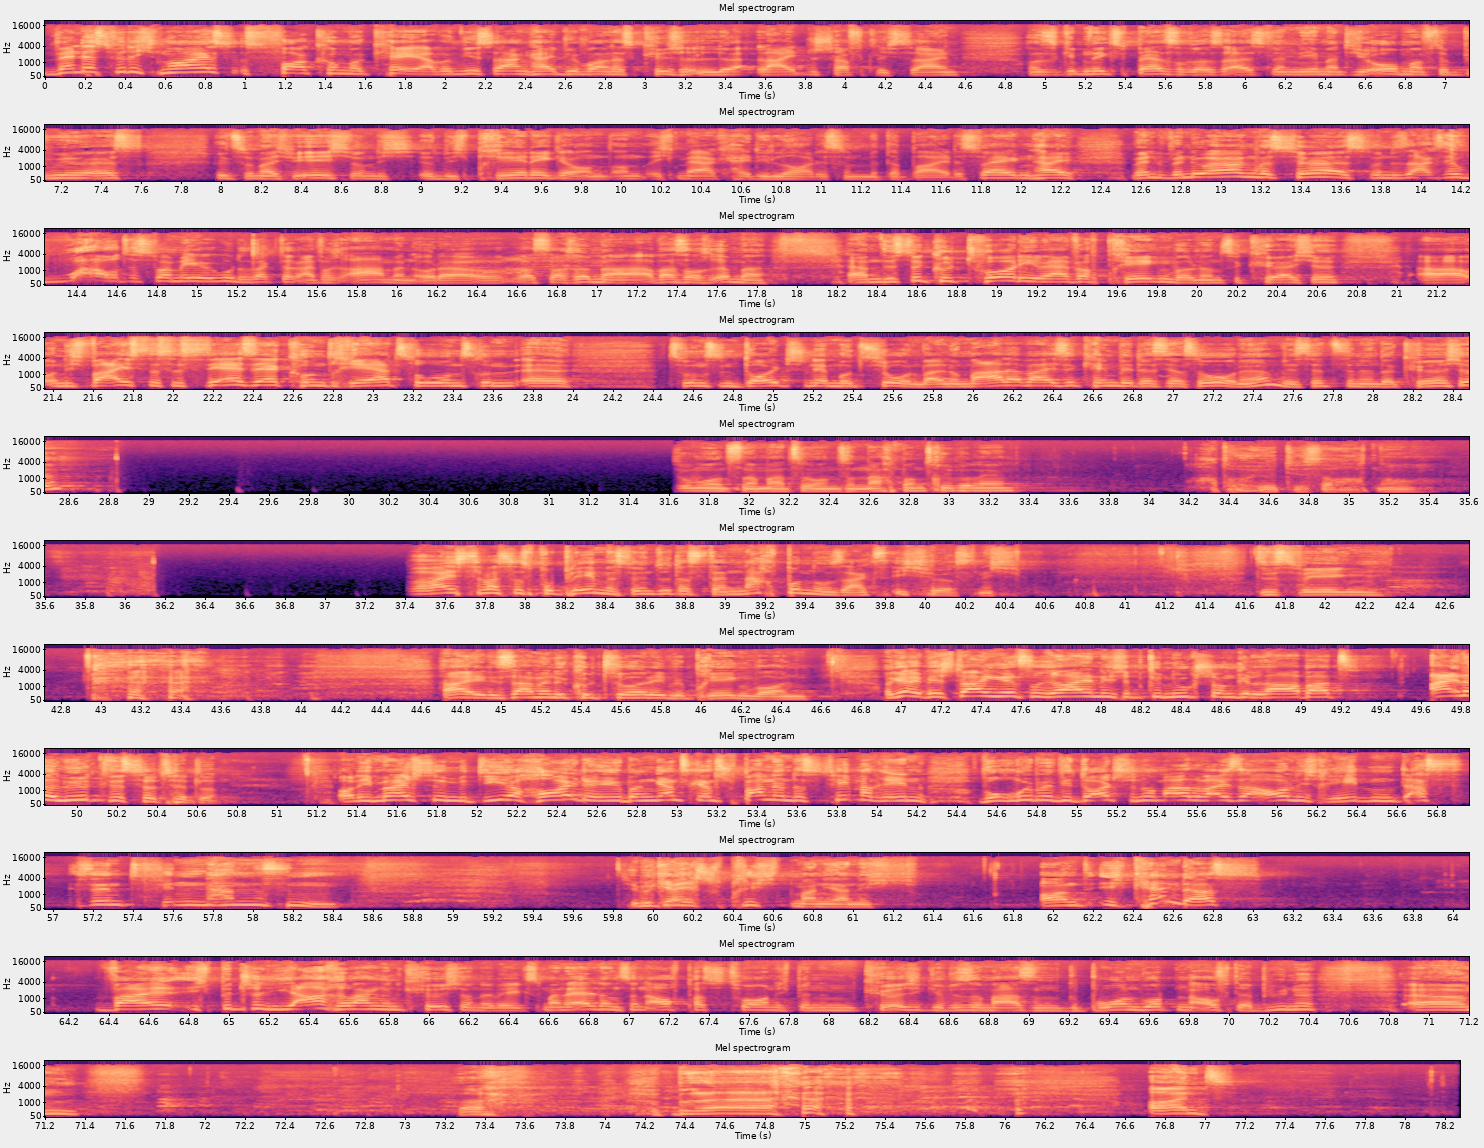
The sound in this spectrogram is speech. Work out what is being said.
Wenn das für dich neu ist, ist vollkommen okay. Aber wir sagen halt, wir wollen als Kirche leidenschaftlich sein. Und es gibt nichts Besseres, als wenn jemand hier oben auf der Bühne ist, wie zum Beispiel ich, und ich, und ich predige und, und ich merke, hey, die Leute sind mit dabei. Deswegen, hey, wenn, wenn du irgendwas hörst, wenn du sagst, hey, wow, das war mega gut, dann sag doch einfach Amen oder was auch immer, was auch immer. Ähm, das ist eine Kultur, die wir einfach prägen wollen, unsere Kirche. Äh, und ich weiß, das ist sehr, sehr konträr zu unseren, äh, zu unseren deutschen Emotionen, weil normalerweise kennen wir das ja so, ne? Wir sitzen in der Kirche Sollen wir uns nochmal zu unseren Nachbarn drüber lehnen? Hat er heute gesagt, ne? Aber weißt du, was das Problem ist? Wenn du das deinem Nachbarn nur sagst, ich höre es nicht. Deswegen. Hi, das ist einfach eine Kultur, die wir prägen wollen. Okay, wir steigen jetzt rein. Ich habe genug schon gelabert. Einer lügt ist der Titel. Und ich möchte mit dir heute über ein ganz, ganz spannendes Thema reden, worüber wir Deutsche normalerweise auch nicht reden. Das sind Finanzen. Über Geld spricht man ja nicht. Und ich kenne das, weil ich bin schon jahrelang in Kirche unterwegs. Meine Eltern sind auch Pastoren. Ich bin in Kirche gewissermaßen geboren worden auf der Bühne. Ähm, und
